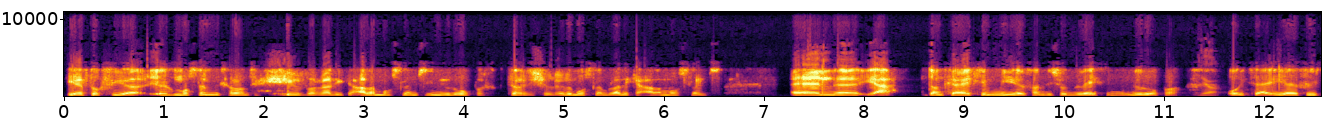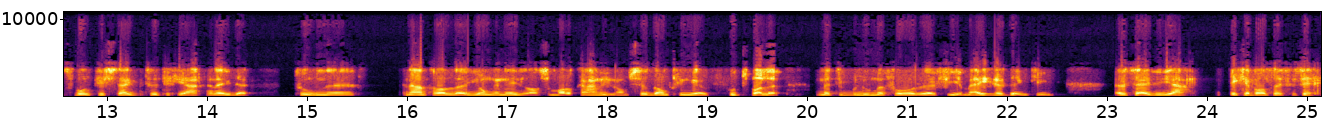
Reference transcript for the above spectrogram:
Je hebt ook via eh, moslimmigranten heel veel radicale moslims in Europa. Traditionele moslims, radicale moslims. En ja, dan krijg je meer van die soort bewegingen in Europa. Ja, Ooit zei uh, Frits Bolkestein 20 jaar geleden, toen een aantal eh, jonge Nederlandse Marokkanen in Amsterdam gingen voetballen met die bloemen voor eh 4 mei-herdenking. En zeiden ja, ik heb altijd gezegd,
